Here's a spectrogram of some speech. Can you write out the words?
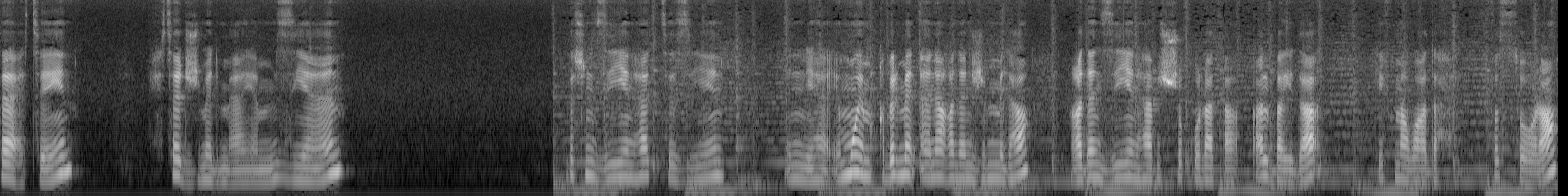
ساعتين. حتى تجمد معايا مزيان باش نزينها التزيين النهائي. المهم قبل ما أنا غادا نجمدها غادا نزينها بالشوكولاتة البيضاء كيف ما واضح في الصورة.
